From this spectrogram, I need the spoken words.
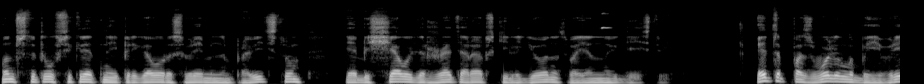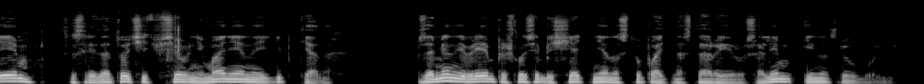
Он вступил в секретные переговоры с временным правительством и обещал удержать арабский легион от военных действий. Это позволило бы евреям сосредоточить все внимание на египтянах. Взамен евреям пришлось обещать не наступать на старый Иерусалим и на треугольник.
